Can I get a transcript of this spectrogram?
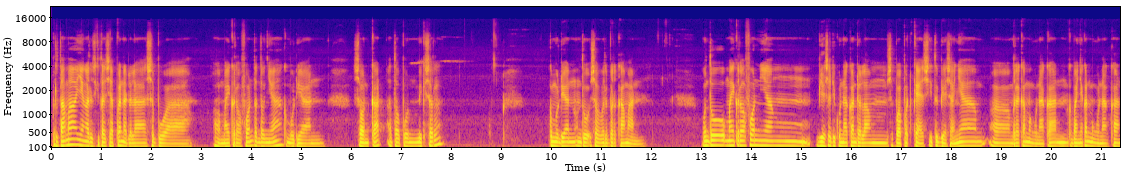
Pertama yang harus kita siapkan adalah sebuah uh, mikrofon tentunya, kemudian sound card ataupun mixer kemudian untuk software perekaman. Untuk mikrofon yang biasa digunakan dalam sebuah podcast itu biasanya uh, mereka menggunakan kebanyakan menggunakan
